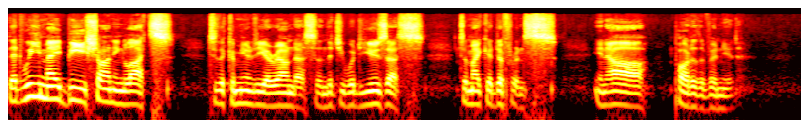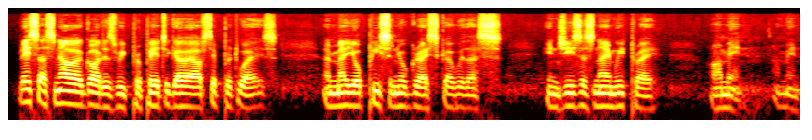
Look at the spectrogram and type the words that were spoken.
that we may be shining lights to the community around us and that you would use us to make a difference in our part of the vineyard. Bless us now, O God, as we prepare to go our separate ways. And may your peace and your grace go with us. In Jesus' name we pray. Amen. Amen.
